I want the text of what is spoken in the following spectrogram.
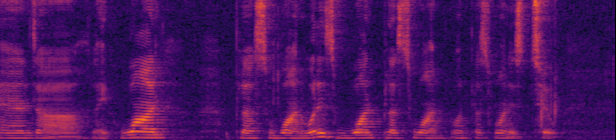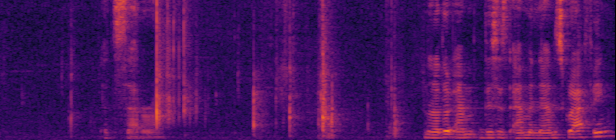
and uh, like 1 plus 1. What is 1 plus 1? 1 plus 1 is 2, etc. Another M, this is M&M's graphing.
